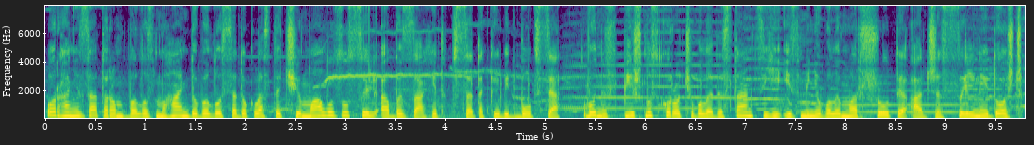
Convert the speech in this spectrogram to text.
Організаторам велозмагань довелося докласти чимало зусиль, аби захід все-таки відбувся. Вони спішно скорочували дистанції і змінювали маршрути, адже сильний дощ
